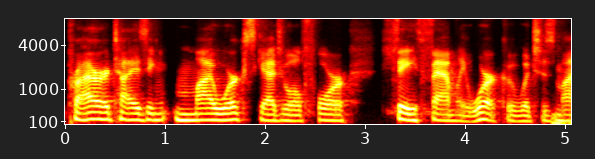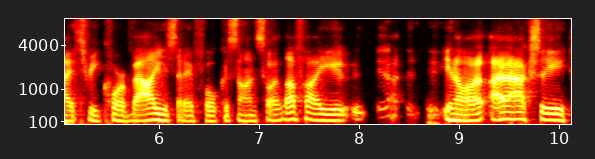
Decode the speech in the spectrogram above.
prioritizing my work schedule for faith, family, work, which is my three core values that I focus on. So I love how you, you know, I, I actually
